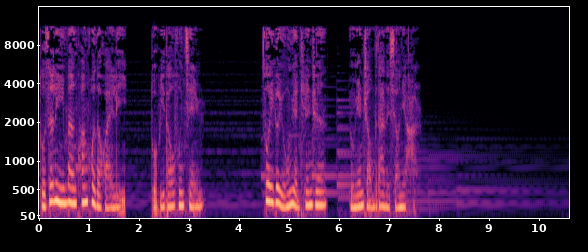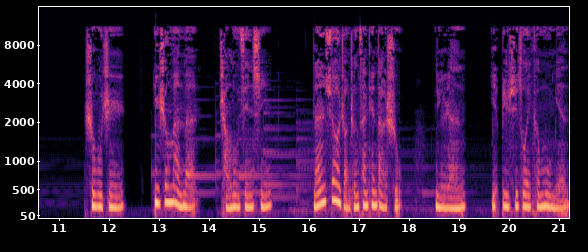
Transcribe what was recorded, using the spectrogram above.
躲在另一半宽阔的怀里，躲避刀锋剑雨，做一个永远天真、永远长不大的小女孩。殊不知，一生漫漫，长路艰辛，男人需要长成参天大树，女人也必须做一棵木棉，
